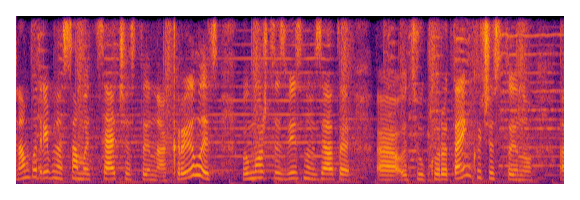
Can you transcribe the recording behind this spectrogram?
Нам потрібна саме ця частина крилиць. Ви можете, звісно, взяти е, оцю коротеньку частину, е,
